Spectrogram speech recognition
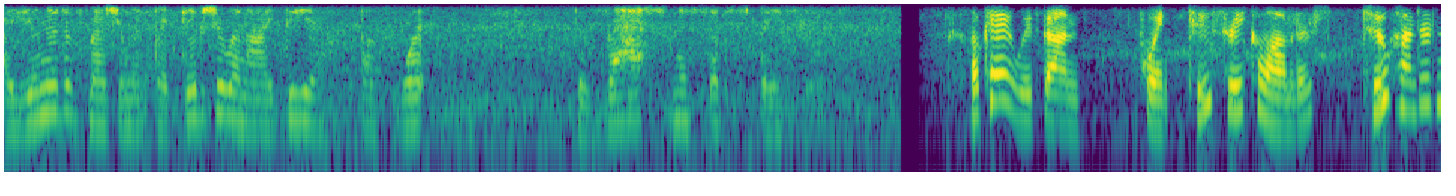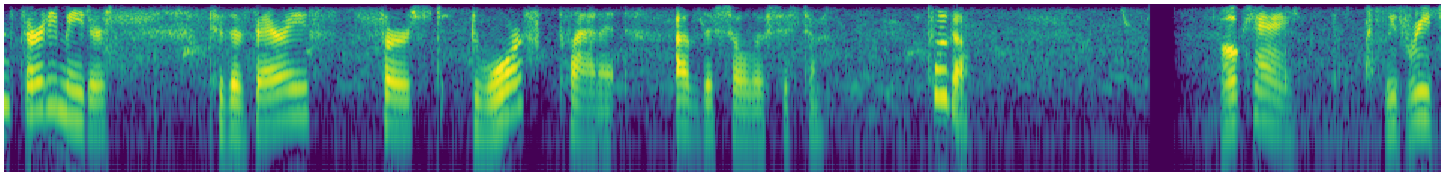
a unit of measurement that gives you an idea of what the vastness of space is. Okay, we've gone 0.23 kilometers, 230 meters, to the very first dwarf planet of the solar system, Pluto. Okay, we've reached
